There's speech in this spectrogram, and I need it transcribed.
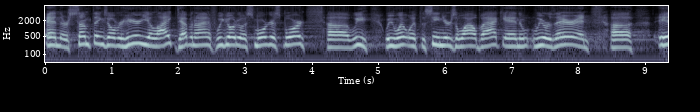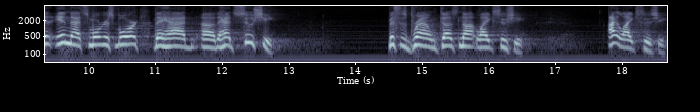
and there's some things over here you like. Deb and I, if we go to a smorgasbord, uh, we, we went with the seniors a while back, and we were there, and uh, in, in that smorgasbord, they had, uh, they had sushi. Mrs. Brown does not like sushi. I like sushi.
